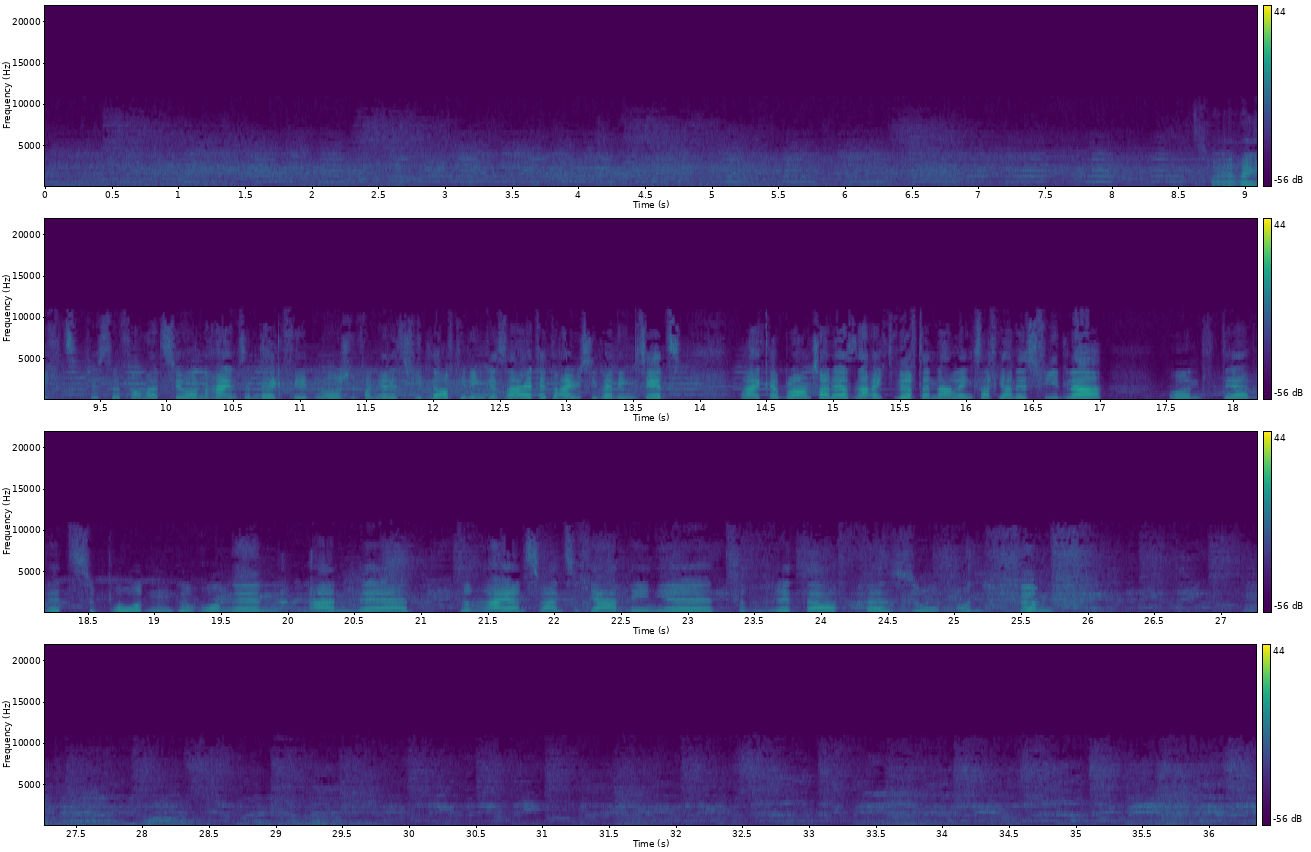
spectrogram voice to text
Zwei rechts, Pistol-Formation, Heinz im Backfield, Motion von Janis Fiedler auf die linke Seite, drei Receiver links jetzt. Michael Brown schaut erst nach rechts, wirft dann nach links auf Janis Fiedler und der wird zu Boden gerungen an der 23-Yard-Linie. Dritter Versuch und fünf.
